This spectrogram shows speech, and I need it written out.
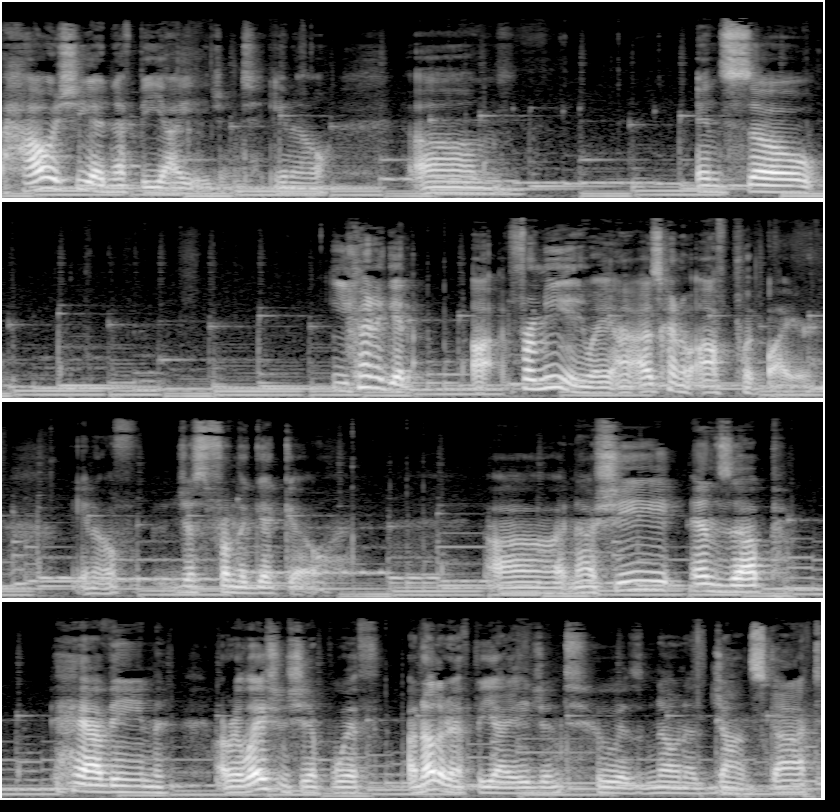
how is she an FBI agent? You know, um, and so you kind of get, uh, for me anyway, I, I was kind of off put by her, you know, just from the get go. Uh, now she ends up having a relationship with another FBI agent who is known as John Scott.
